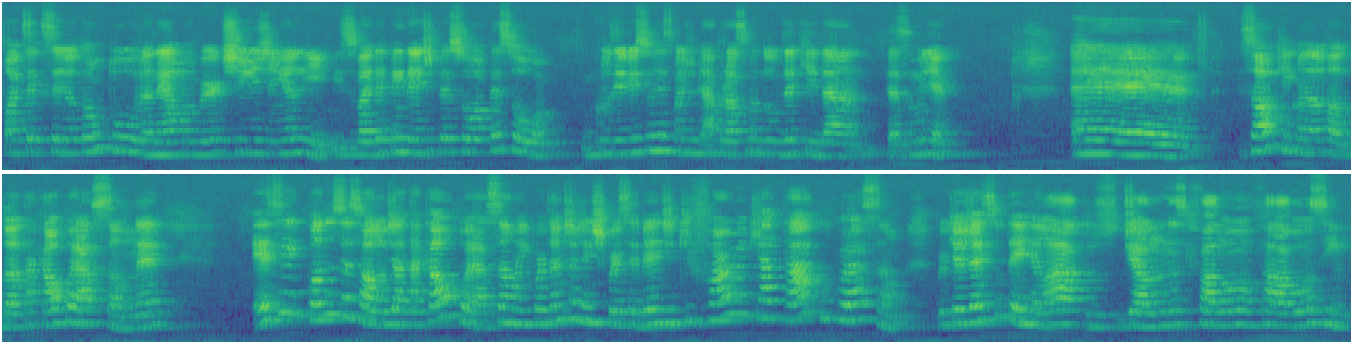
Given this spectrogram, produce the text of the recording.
pode ser que seja tontura, né, uma vertigem ali. Isso vai depender de pessoa a pessoa. Inclusive, isso responde à próxima dúvida aqui da, dessa mulher. É, só que quando ela fala do atacar o coração, né? Esse, quando vocês falam de atacar o coração, é importante a gente perceber de que forma que ataca o coração. Porque eu já escutei relatos de alunas que falam, falavam assim,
